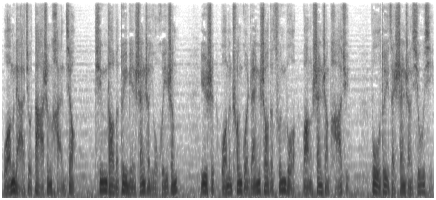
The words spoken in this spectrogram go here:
我们俩就大声喊叫，听到了对面山上有回声。于是我们穿过燃烧的村落往山上爬去，部队在山上休息。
